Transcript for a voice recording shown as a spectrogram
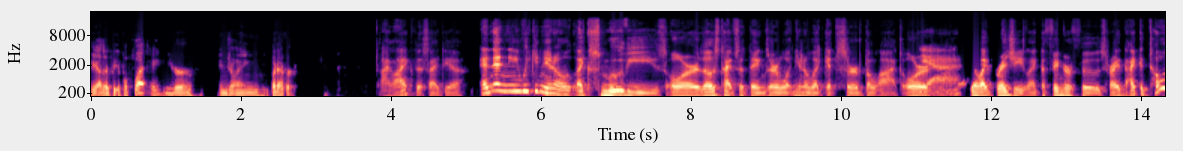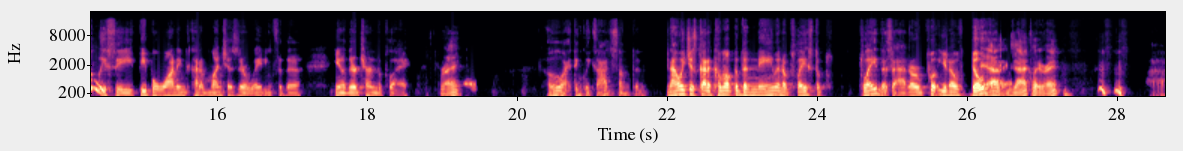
the other people play, you're enjoying whatever. I like this idea. And then we can, you know, like smoothies or those types of things or what, you know, what gets served a lot or Yeah. you know, like Bridgie, like the finger foods, right? I could totally see people wanting to kind of munch as they're waiting for the, you know, their turn to play. Right. Oh, I think we got something. Now we just got to come up with a name and a place to play this at or put, you know, build Yeah, exactly, right? Uh,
